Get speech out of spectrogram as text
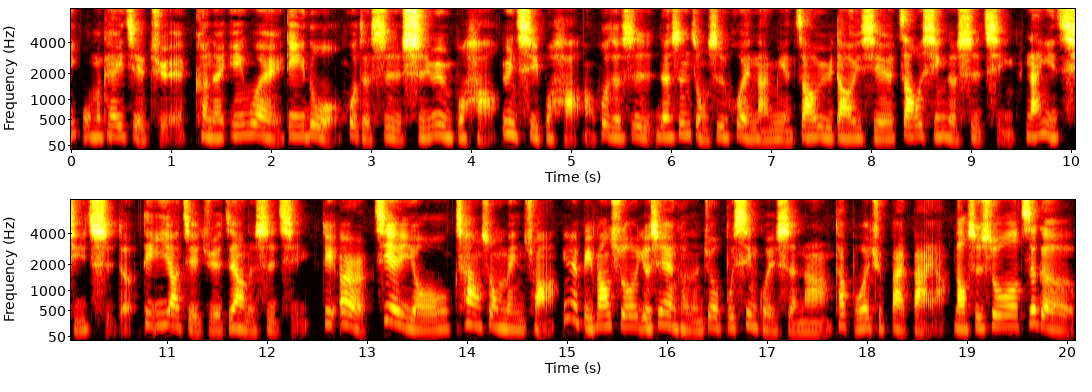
一，我们可以解决可能因为低落或者是是时运。不好，运气不好，或者是人生总是会难免遭遇到一些糟心的事情，难以启齿的。第一，要解决这样的事情；第二，借由唱诵 mantra，因为比方说有些人可能就不信鬼神啊，他不会去拜拜啊。老实说，这个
